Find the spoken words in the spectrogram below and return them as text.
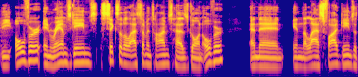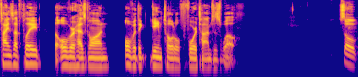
The over in Rams games, six of the last seven times has gone over. And then in the last five games the Titans have played, the over has gone over the game total four times as well. So,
